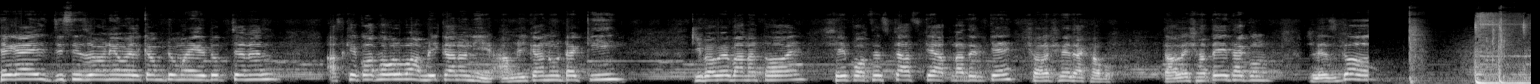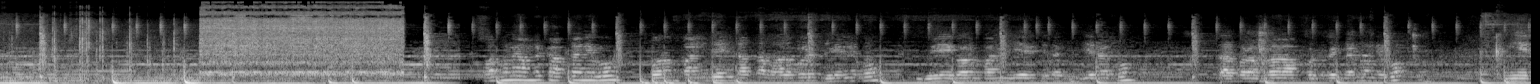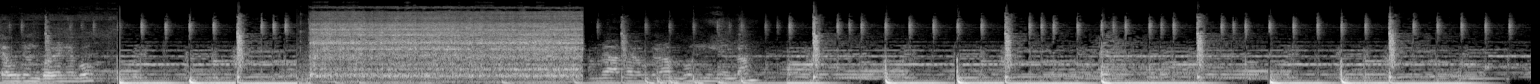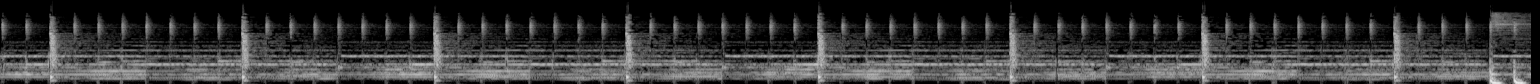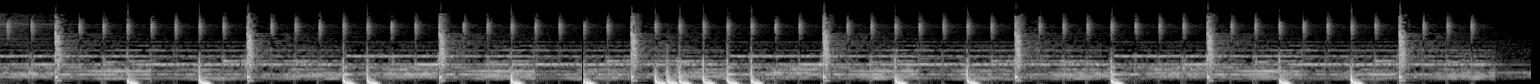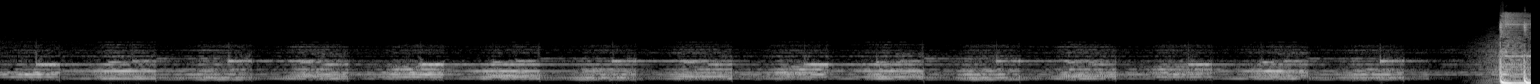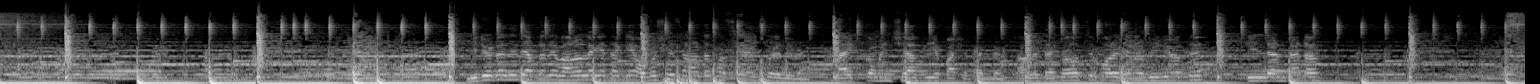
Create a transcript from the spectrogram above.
Hey guys this is Rony welcome to my YouTube channel আজকে কথা বলব Americano নিয়ে। আমেরিকানোটা কি? কীভাবে বানাতে হয়? সেই প্রসেসটা আজকে আপনাদেরকে সরাসরি দেখাবো। তাহলে সাথেই থাকুন। লেটস গো প্রথমে আমরা কাপটা নেব। গরম পানি দিয়ে কাপটা ভালো করে ধুয়ে নেব। ধুয়ে গরম পানি দিয়ে সেটা ভিজিয়ে রাখব। তারপর আমরা ফটোগ্রাফটা নেব। নিয়ে এটা ওজন করে নেব। আমরা আঠারো গ্রাম বোন নিয়ে নিলাম। ভিডিওটা যদি আপনাদের ভালো লাগে থাকে, অবশ্যই চ্যানেলটা সাবস্ক্রাইব করে দেবেন। লাইক কমেন্ট শেয়ার দিয়ে পাশে থাকবেন। তাহলে দেখা হচ্ছে পরে কোনো ভিডিওতে। Till then tata.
